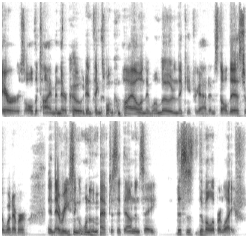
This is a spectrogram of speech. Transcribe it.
errors all the time in their code and things won't compile and they won't load and they can't figure out how to install this or whatever. And every single one of them, I have to sit down and say, this is developer life.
